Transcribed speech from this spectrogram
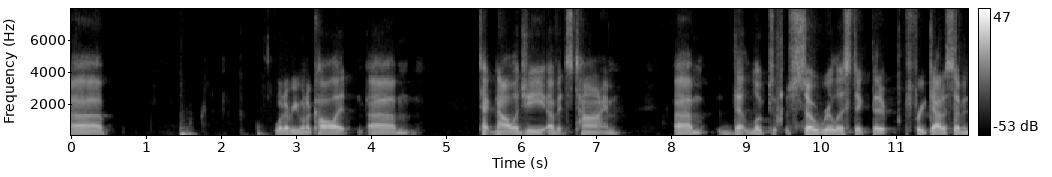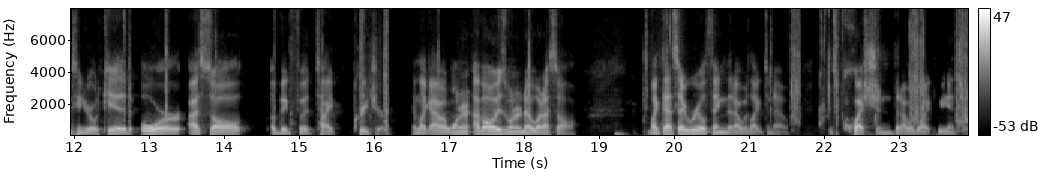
uh, whatever you want to call it, um, technology of its time, um, that looked so realistic that it freaked out a 17 year old kid, or I saw a Bigfoot type creature, and like I want to, I've always wanted to know what I saw. Like that's a real thing that I would like to know. It's a question that I would like to be answered.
